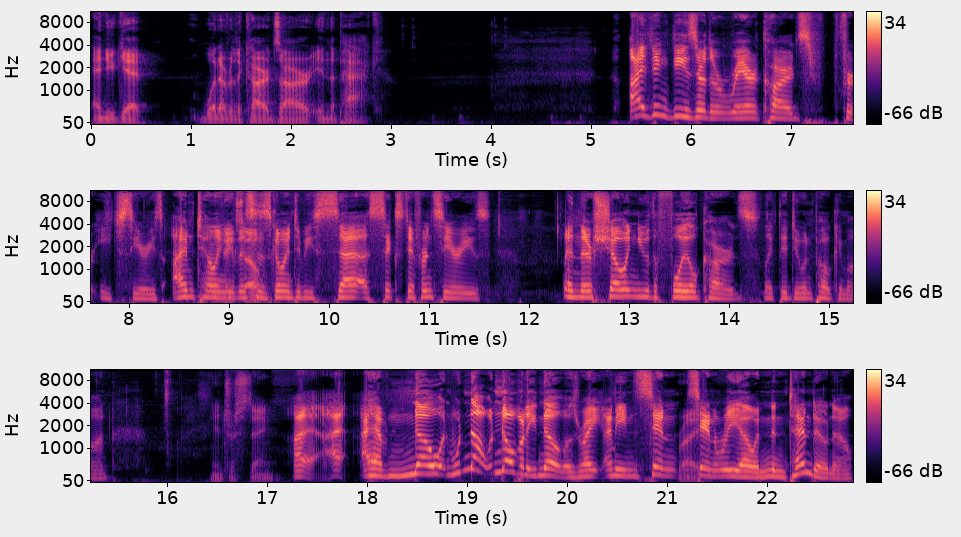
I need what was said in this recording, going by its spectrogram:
and you get whatever the cards are in the pack. I think these are the rare cards for each series. I'm telling you, think this so? is going to be set uh, six different series, and they're showing you the foil cards like they do in Pokemon. Interesting. I, I, I have no no nobody knows, right? I mean, San Right. Sanrio and Nintendo know.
